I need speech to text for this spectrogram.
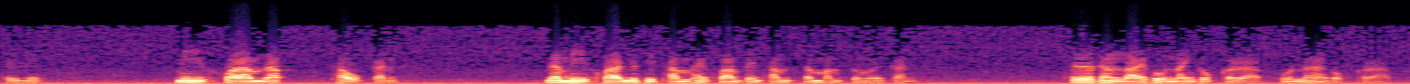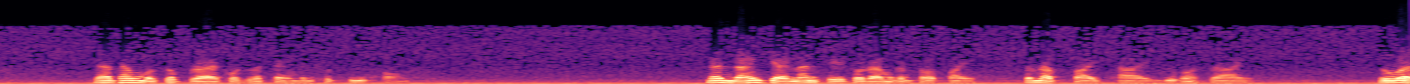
ใครเล็ก มีความรักเท่ากัน และมีความยุติธรรมให้ความเป็นธรรมสม่ำเสมอกัน เธอทั้งหลายผู้นั้นก็กราบผู้หน้าก็กราบ แล้วทั้งหมดก็ปรากฏว่าแต่งเป็นชุดสีทองนั้นหลังจากนั้นเธอก็รำกันต่อไปสำหรับฝ่ายชายอยู่ข้างซ้ายรู้ว่า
